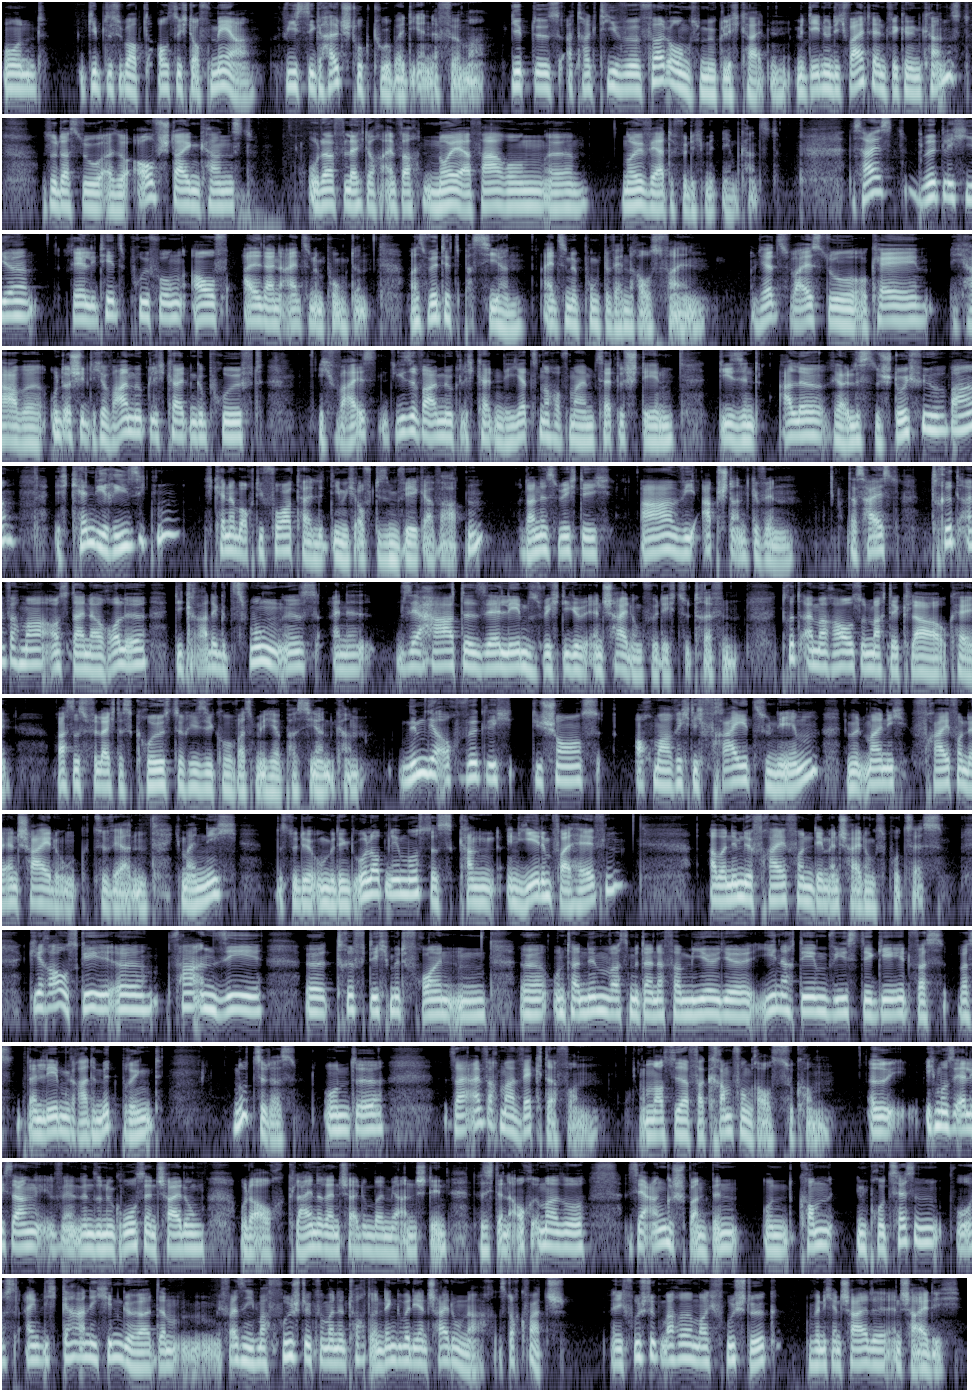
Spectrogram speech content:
und gibt es überhaupt Aussicht auf mehr? Wie ist die Gehaltsstruktur bei dir in der Firma? Gibt es attraktive Förderungsmöglichkeiten, mit denen du dich weiterentwickeln kannst, sodass du also aufsteigen kannst oder vielleicht auch einfach neue Erfahrungen, äh, neue Werte für dich mitnehmen kannst? Das heißt, wirklich hier Realitätsprüfung auf all deine einzelnen Punkte. Was wird jetzt passieren? Einzelne Punkte werden rausfallen. Und jetzt weißt du, okay, ich habe unterschiedliche Wahlmöglichkeiten geprüft. Ich weiß, diese Wahlmöglichkeiten, die jetzt noch auf meinem Zettel stehen, die sind alle realistisch durchführbar. Ich kenne die Risiken, ich kenne aber auch die Vorteile, die mich auf diesem Weg erwarten. Und dann ist wichtig, A, wie Abstand gewinnen. Das heißt, tritt einfach mal aus deiner Rolle, die gerade gezwungen ist, eine sehr harte, sehr lebenswichtige Entscheidung für dich zu treffen. Tritt einmal raus und mach dir klar, okay, was ist vielleicht das größte Risiko, was mir hier passieren kann. Nimm dir auch wirklich die Chance, auch mal richtig frei zu nehmen. Damit meine ich, frei von der Entscheidung zu werden. Ich meine nicht, dass du dir unbedingt Urlaub nehmen musst. Das kann in jedem Fall helfen. Aber nimm dir frei von dem Entscheidungsprozess. Geh raus, geh, äh, fahr an See, äh, triff dich mit Freunden, äh, unternimm was mit deiner Familie, je nachdem, wie es dir geht, was, was dein Leben gerade mitbringt, nutze das und äh, sei einfach mal weg davon, um aus dieser Verkrampfung rauszukommen. Also ich muss ehrlich sagen, wenn, wenn so eine große Entscheidung oder auch kleinere Entscheidungen bei mir anstehen, dass ich dann auch immer so sehr angespannt bin und komme in Prozessen, wo es eigentlich gar nicht hingehört. Ich weiß nicht, ich mache Frühstück für meine Tochter und denke über die Entscheidung nach. Ist doch Quatsch. Wenn ich Frühstück mache, mache ich Frühstück. Und wenn ich entscheide, entscheide ich.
